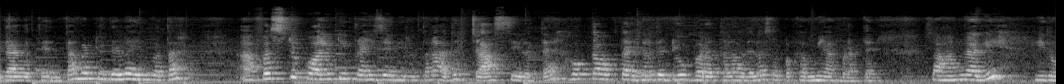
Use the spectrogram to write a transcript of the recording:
ಇದಾಗುತ್ತೆ ಅಂತ. ಬಟ್ ಇದೆಲ್ಲ ಏನು ಗೊತ್ತಾ? ಫಸ್ಟ್ ಕ್ವಾಲಿಟಿ ಪ್ರೈಸ್ ಏನಿರುತ್ತಲ್ಲ, ಅದು ಜಾಸ್ತಿ ಇರುತ್ತೆ. ಹೋಗ್ತಾ ಹೋಗ್ತಾ ಇದರದ್ದು ಡ್ಯೂಬ್ ಬರುತ್ತಲ್ಲ, ಅದೆಲ್ಲ ಸ್ವಲ್ಪ ಕಮ್ಮಿ ಆಗಿಬಿಡುತ್ತೆ. ಸೊ ಹಾಗಾಗಿ ಇದು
